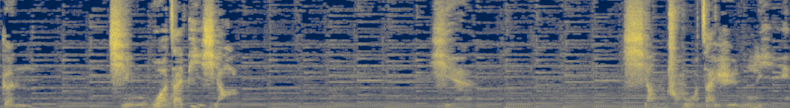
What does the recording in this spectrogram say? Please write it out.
根紧握在地下，叶相触在云里。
